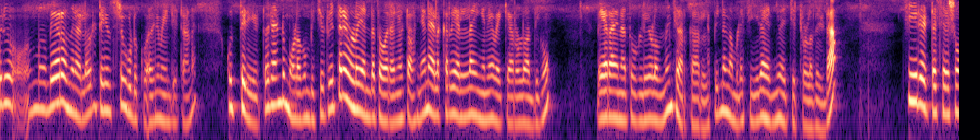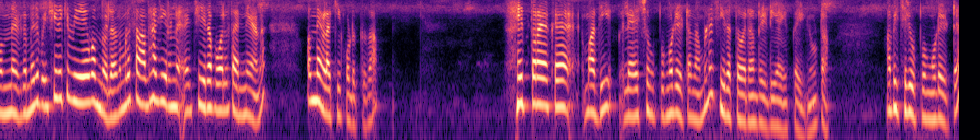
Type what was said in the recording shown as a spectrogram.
ഒരു വേറെ ഒന്നിനല്ല ഒരു ടേസ്റ്റ് കൊടുക്കും അതിന് വേണ്ടിയിട്ടാണ് കുത്തരി ഇട്ടു. രണ്ട് മുളകും പിച്ചിട്ടു. ഇത്രയേ ഉള്ളൂ എന്റെ തോരൻ കേട്ടോ. ഞാൻ ഇലക്കറി എല്ലാം ഇങ്ങനെ വയ്ക്കാറുള്ളൂ അധികവും. വേറെ അതിനകത്ത് ഉള്ളികളൊന്നും ചേർക്കാറില്ല. പിന്നെ നമ്മുടെ ചീര അരിഞ്ഞ് വെച്ചിട്ടുള്ളത് ഇടാം. ചീര ഇട്ട ശേഷം ഒന്ന് എടുക്കുമ്പോൾ ചീരയ്ക്ക് വേവൊന്നുമില്ല. നമ്മൾ സാധാ ചീര ചീര പോലെ തന്നെയാണ്. ഒന്ന് ഇളക്കി കൊടുക്കുക. ഇത്രയൊക്കെ മതി. ലേശം ഉപ്പും കൂടി ഇട്ട് നമ്മുടെ ചീരത്തോരൻ റെഡിയായി കഴിഞ്ഞു കേട്ടോ. അപ്പോൾ ഇച്ചിരി ഉപ്പും കൂടി ഇട്ട്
